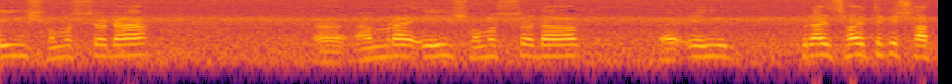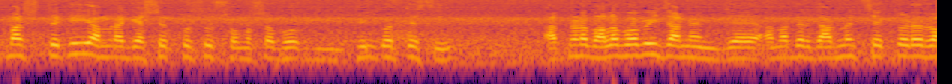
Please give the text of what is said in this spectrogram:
এই সমস্যাটা আমরা এই সমস্যাটা এই প্রায় ছয় থেকে সাত মাস থেকেই আমরা গ্যাসের প্রচুর সমস্যা ফিল করতেছি। আপনারা ভালোভাবেই জানেন যে আমাদের গার্মেন্টস সেক্টরের র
